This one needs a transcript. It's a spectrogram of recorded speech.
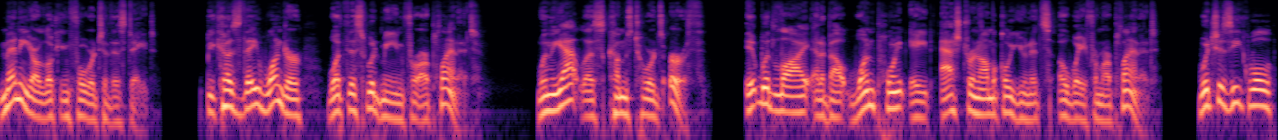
Many are looking forward to this date because they wonder what this would mean for our planet. When the Atlas comes towards Earth, it would lie at about 1.8 astronomical units away from our planet, which is equal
